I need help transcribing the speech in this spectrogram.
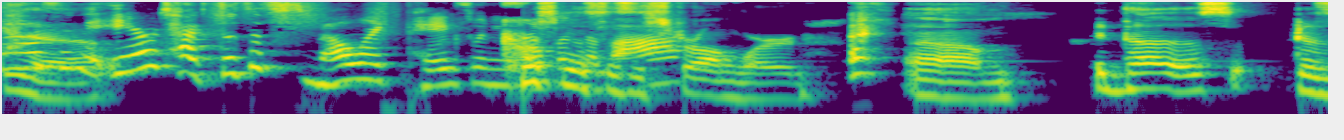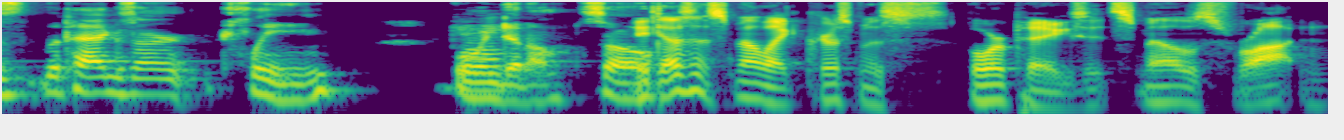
thousand yeah. ear tags. Does it smell like pigs when you Christmas open is a strong word. Um, it does because the tags aren't clean when we get them. So It doesn't smell like Christmas or pigs. It smells rotten.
